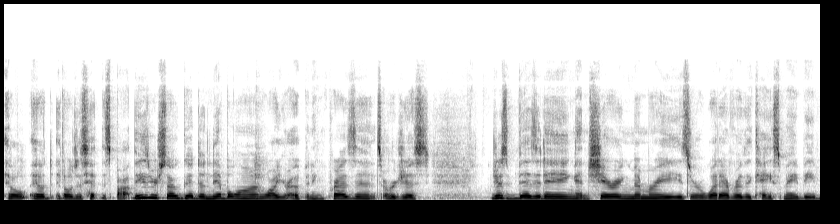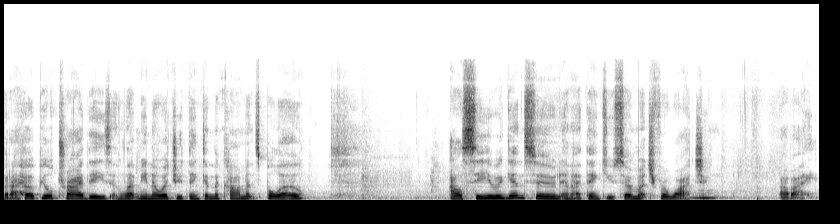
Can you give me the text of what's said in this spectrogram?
it'll it'll, it'll just hit the spot. These are so good to nibble on while you're opening presents or just just visiting and sharing memories or whatever the case may be. But I hope you'll try these and let me know what you think in the comments below. I'll see you again soon, and I thank you so much for watching. Bye bye.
